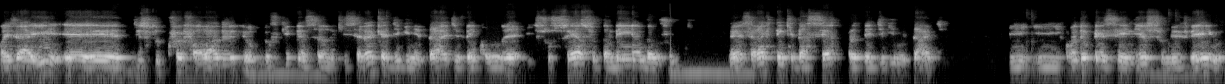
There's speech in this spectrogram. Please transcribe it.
Mas aí, é, disso tudo que foi falado, eu, eu fiquei pensando que será que a dignidade vem com é, sucesso também andam juntos? Né? Será que tem que dar certo para ter dignidade? E, e quando eu pensei nisso, me veio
